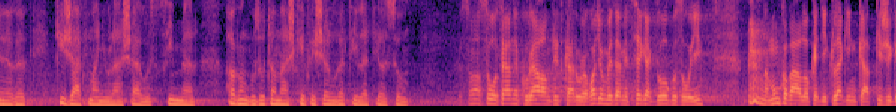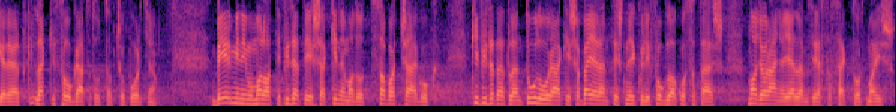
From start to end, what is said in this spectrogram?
nőrök kizsákmányolásához címmel Harangozó Tamás képviselő urat illeti a szó. Köszönöm a szót, elnök úr, államtitkár úr. A vagyonvédelmi cégek dolgozói a munkavállalók egyik leginkább kizsigerelt, legkiszolgáltatottabb csoportja. Bérminimum alatti fizetések, ki nem adott szabadságok, kifizetetlen túlórák és a bejelentés nélküli foglalkoztatás nagy aránya jellemzi ezt a szektort ma is.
